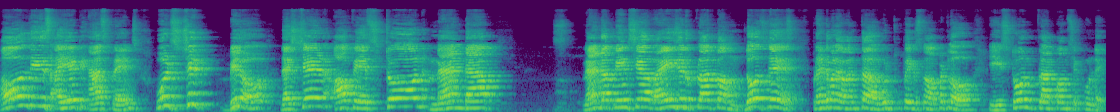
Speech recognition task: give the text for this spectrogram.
all these IIT aspirants would sit below the shade of a stone mandap mandap means a raised platform those days ఇప్పుడంటే మనం అంతా వుడ్ ఉపయోగిస్తున్నాం. అప్పట్లో ఈ స్టోన్ ప్లాట్ఫామ్స్ ఎక్కువ ఉండేవి.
